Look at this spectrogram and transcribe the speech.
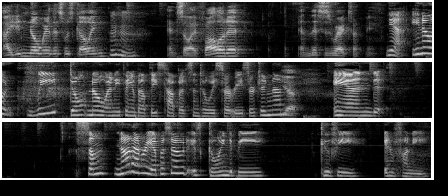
I didn't know where this was going, hmm and so I followed it, and this is where it took me. Yeah, you know, we don't know anything about these topics until we start researching them. Yeah, And some not every episode is going to be goofy and funny.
